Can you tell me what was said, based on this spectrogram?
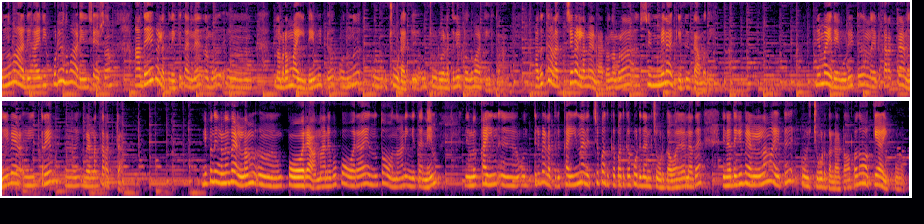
ഒന്ന് വാടി അരിപ്പൊടി ഒന്ന് വാടിയതിന് ശേഷം അതേ വെള്ളത്തിലേക്ക് തന്നെ നമ്മൾ നമ്മുടെ മൈദയും ഇട്ട് ഒന്ന് ചൂടാക്കി ചൂടുവെള്ളത്തിലിട്ട് ഒന്ന് വാട്ടിയെടുക്കണം. അത് തിളച്ച വെള്ളം വേണ്ട കേട്ടോ. നമ്മൾ സിമ്മിലാക്കിയിട്ട് ഇട്ടാൽ മതി. ഞാൻ മൈദയും കൂടി ഇട്ട് നന്നായിട്ട് കറക്റ്റാണ് ഈ ഇത്രയും വെള്ളം കറക്റ്റാണ് ഇനിയിപ്പോൾ നിങ്ങൾ വെള്ളം പോരാ. നനവ് പോരാ എന്ന് തോന്നുകയാണെങ്കിൽ തന്നെയും നിങ്ങൾ കൈ ഒത്തിരി വെള്ളത്തിൽ കൈ നനച്ച് പതുക്കെ പതുക്കെ പൊടി നനച്ച് കൊടുക്കുക. അല്ലാതെ ഇതിനകത്തേക്ക് വെള്ളമായിട്ട് ഒഴിച്ചു കൊടുക്കണ്ട കേട്ടോ. അപ്പോൾ അത് ഓക്കെ ആയിക്കോളും.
